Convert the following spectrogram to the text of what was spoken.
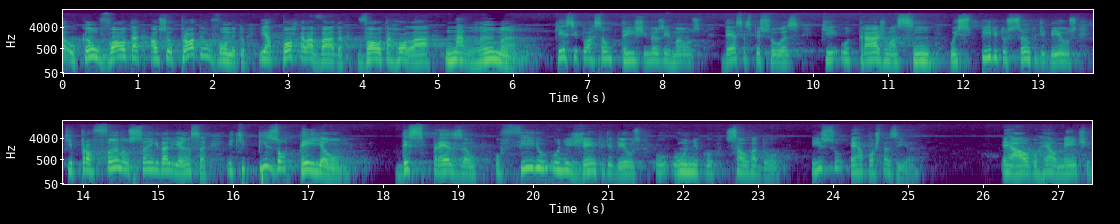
o cão volta ao seu próprio vômito e a porca lavada volta a rolar na lama. Que situação triste, meus irmãos, dessas pessoas que ultrajam assim o Espírito Santo de Deus, que profanam o sangue da aliança e que pisoteiam, desprezam o Filho unigênito de Deus, o único Salvador. Isso é apostasia. É algo realmente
